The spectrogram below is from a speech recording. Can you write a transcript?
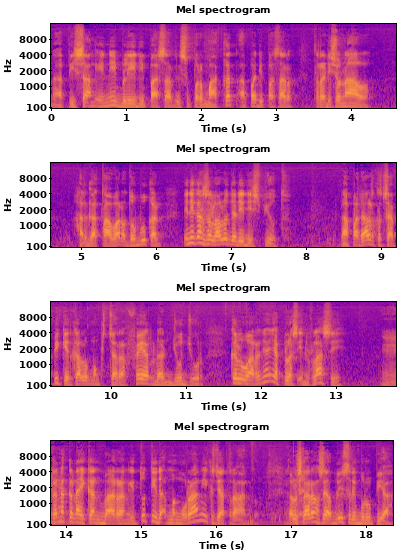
Nah pisang ini beli di pasar di supermarket apa di pasar tradisional, harga tawar atau bukan. Ini kan selalu jadi dispute. Nah padahal saya pikir kalau mau secara fair dan jujur, keluarnya ya plus inflasi. Hmm. Karena kenaikan barang itu tidak mengurangi kesejahteraan. Kalau sekarang saya beli seribu rupiah,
